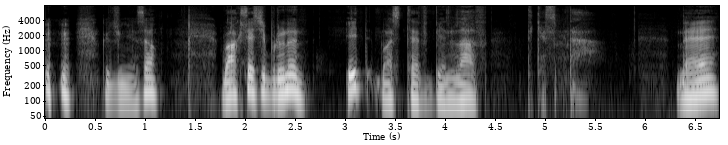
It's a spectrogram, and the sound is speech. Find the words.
그 중에서 락셋이 부르는 It Must Have Been Love 듣겠습니다. 네.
